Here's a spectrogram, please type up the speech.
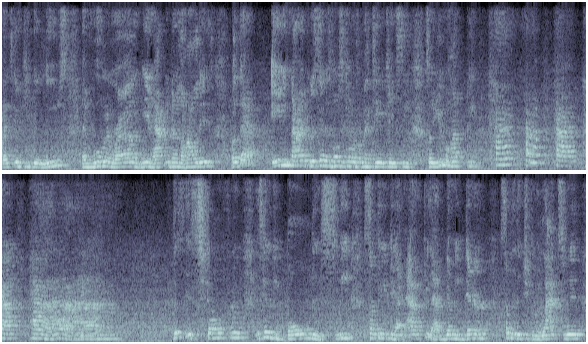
That's gonna keep you loose and moving around and being happy during the holidays. But that 89% is mostly coming from that THC. So you have to be high, high, high, high, high. Is stone fruit. It's gonna be bold and sweet. Something you can have after that yummy dinner. Something that you can relax with.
